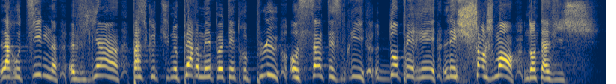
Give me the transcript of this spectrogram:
La routine vient parce que tu ne permets peut-être plus au Saint-Esprit d'opérer les changements dans ta vie.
